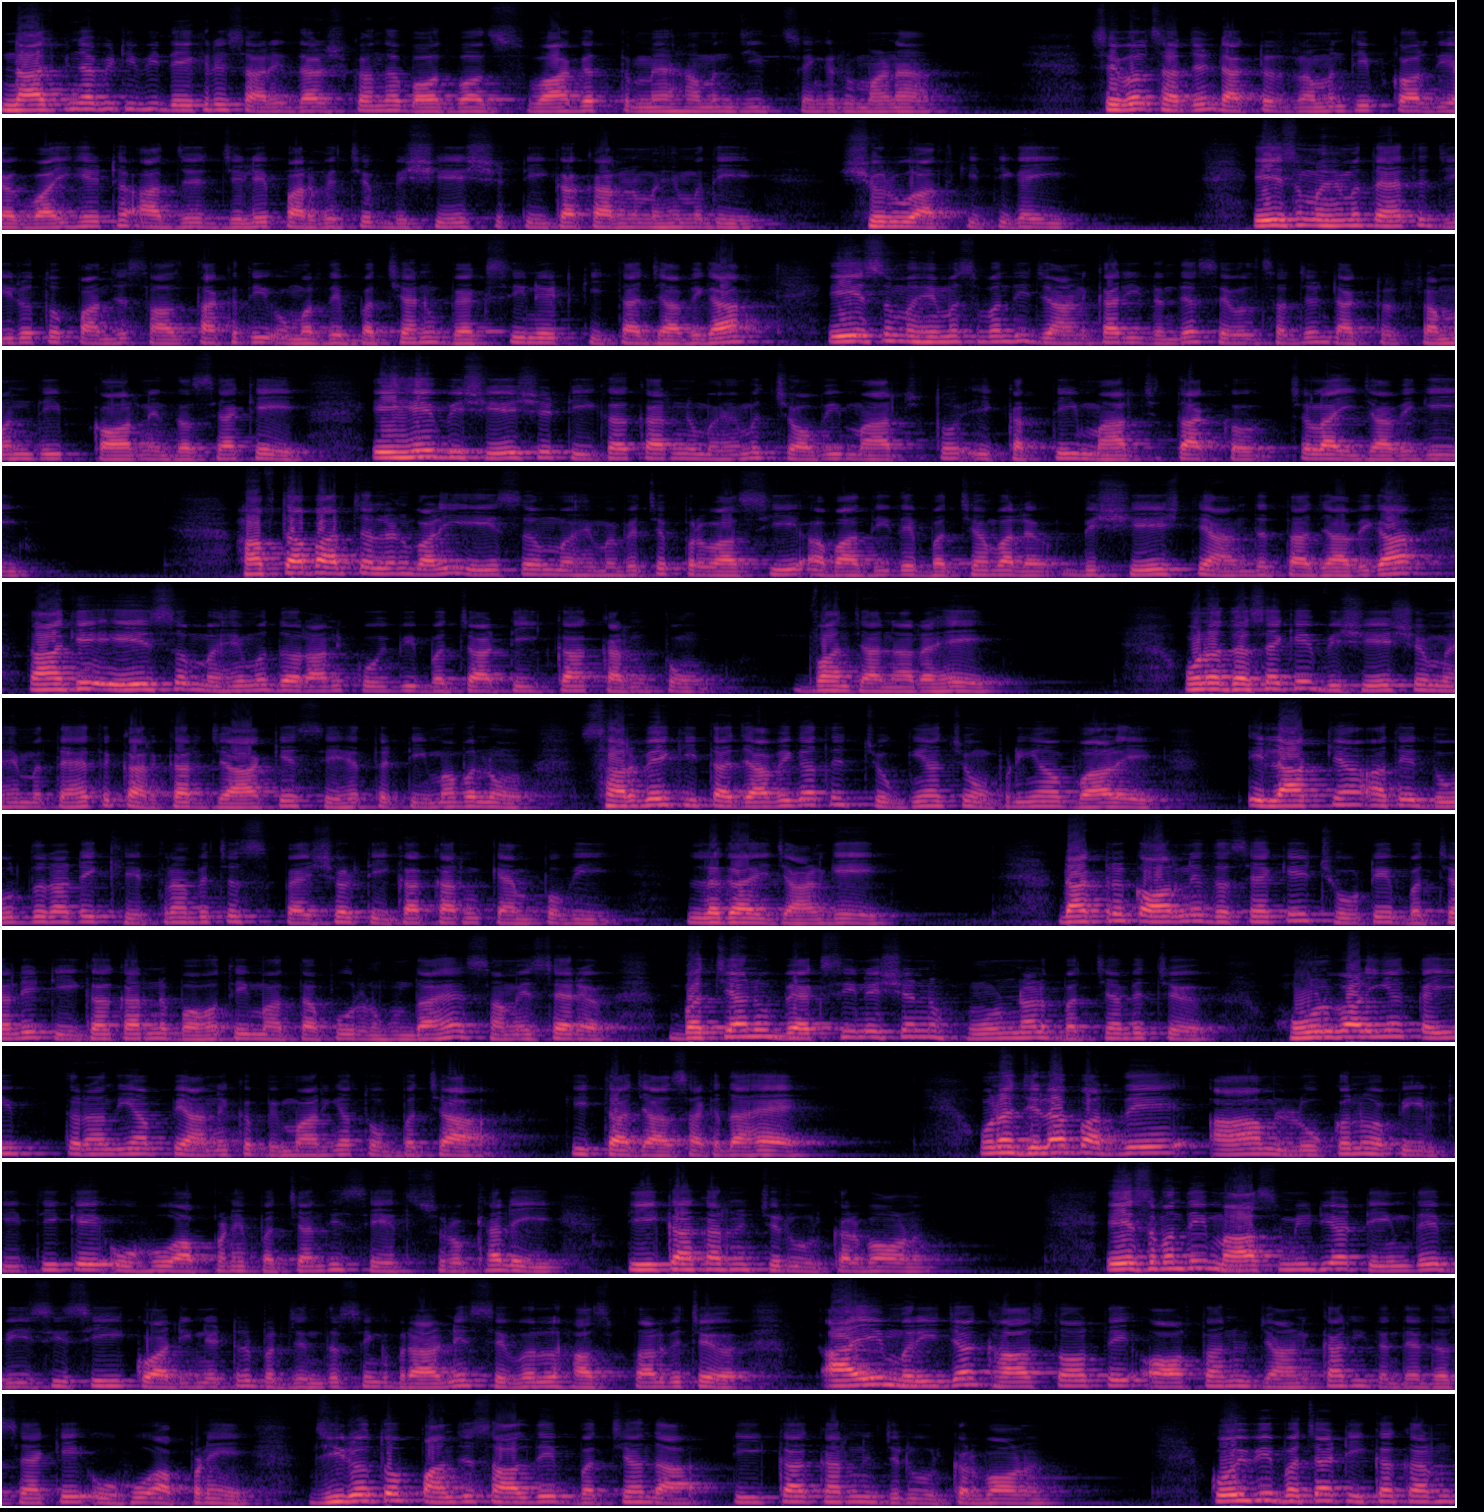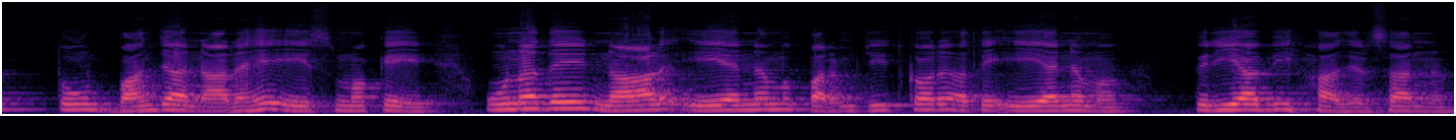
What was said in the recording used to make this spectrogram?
ਨਾਜ Punjabi TV ਦੇਖ ਰਹੇ ਸਾਰੇ ਦਰਸ਼ਕਾਂ ਦਾ ਬਹੁਤ-ਬਹੁਤ ਸਵਾਗਤ। ਮੈਂ Hamanjeet Singh Rumana. Civil surgeon doctor Ramandeep Kaur ਦੀ ਅਗਵਾਈ ਹੇਠ ਅੱਜ ਜ਼ਿਲ੍ਹੇ ਭਰ ਵਿੱਚ ਵਿਸ਼ੇਸ਼ ਟੀਕਾਕਰਨ ਮੁਹਿੰਮ ਦੀ ਸ਼ੁਰੂਆਤ ਕੀਤੀ ਗਈ। ਇਸ ਮੁਹਿੰਮ ਤਹਿਤ 0 ਤੋਂ 5 ਸਾਲ ਤੱਕ ਦੀ ਉਮਰ ਦੇ ਬੱਚਿਆਂ ਨੂੰ ਵੈਕਸੀਨੇਟ ਕੀਤਾ ਜਾਵੇਗਾ। ਇਸ ਮੁਹਿੰਮ ਸੰਬੰਧੀ ਜਾਣਕਾਰੀ ਦਿੰਦਿਆਂ civil surgeon doctor Ramandeep Kaur ਨੇ ਦੱਸਿਆ ਕਿ ਇਹ ਵਿਸ਼ੇਸ਼ ਟੀਕਾਕਰਨ ਮੁਹਿੰਮ 24 ਮਾਰਚ ਤੋਂ 31 ਮਾਰਚ ਤੱਕ ਚਲਾਈ ਜਾਵੇਗੀ। ਹਫ਼ਤਾ ਭਰ ਚੱਲਣ ਵਾਲੀ ਇਸ ਮੁਹਿੰਮ ਵਿੱਚ ਪ੍ਰਵਾਸੀ ਆਬਾਦੀ ਦੇ ਬੱਚਿਆਂ ਵੱਲ ਵਿਸ਼ੇਸ਼ ਧਿਆਨ ਦਿੱਤਾ ਜਾਵੇਗਾ ਤਾਂ ਕਿ ਇਸ ਮੁਹਿੰਮ ਦੌਰਾਨ ਕੋਈ ਵੀ ਬੱਚਾ ਟੀਕਾਕਰਨ ਤੋਂ ਵਾਂਝਾ ਨਾ ਰਹੇ। ਉਹਨਾਂ ਦੱਸਿਆ ਕਿ ਵਿਸ਼ੇਸ਼ ਮੁਹਿੰਮ ਤਹਿਤ ਘਰ ਘਰ ਜਾ ਕੇ ਸਿਹਤ ਟੀਮਾਂ ਵੱਲੋਂ ਸਰਵੇ ਕੀਤਾ ਜਾਵੇਗਾ ਤੇ ਝੁੱਗੀਆਂ ਝੌਂਪੜੀਆਂ ਵਾਲੇ ਇਲਾਕਿਆਂ ਅਤੇ ਦੂਰ ਦੁਰਾਡੇ ਖੇਤਰਾਂ ਵਿੱਚ ਸਪੈਸ਼ਲ ਟੀਕਾਕਰਨ ਕੈਂਪ ਵੀ ਲਗਾਏ ਜਾਣਗੇ। ਡਾਕਟਰ ਕੌਰ ਨੇ ਦੱਸਿਆ ਕਿ ਛੋਟੇ ਬੱਚਿਆਂ ਲਈ ਟੀਕਾਕਰਨ ਬਹੁਤ ਹੀ ਮਹੱਤਵਪੂਰਨ ਹੁੰਦਾ ਹੈ। ਸਮੇਂ ਸਿਰ ਬੱਚਿਆਂ ਨੂੰ ਵੈਕਸੀਨੇਸ਼ਨ ਹੋਣ ਨਾਲ ਬੱਚਿਆਂ ਵਿੱਚ ਹੋਣ ਵਾਲੀਆਂ ਕਈ ਤਰ੍ਹਾਂ ਦੀਆਂ ਭਿਆਨਕ ਬਿਮਾਰੀਆਂ ਤੋਂ ਬਚਾਅ ਕੀਤਾ ਜਾ ਸਕਦਾ ਹੈ। ਉਹਨਾਂ ਜ਼ਿਲ੍ਹਾ ਭਰ ਦੇ ਆਮ ਲੋਕਾਂ ਨੂੰ ਅਪੀਲ ਕੀਤੀ ਕਿ ਉਹ ਆਪਣੇ ਬੱਚਿਆਂ ਦੀ ਸਿਹਤ ਸੁਰੱਖਿਆ ਲਈ ਟੀਕਾਕਰਨ ਜ਼ਰੂਰ ਕਰਵਾਉਣ। ਇਸ ਸੰਬੰਧੀ ਮਾਸ ਮੀਡੀਆ ਟੀਮ ਦੇ BCC ਕੋਆਰਡੀਨੇਟਰ ਬਰਜਿੰਦਰ ਸਿੰਘ ਬਰਾੜ ਨੇ ਸਿਵਲ ਹਸਪਤਾਲ ਵਿੱਚ ਆਏ ਮਰੀਜ਼ਾਂ, ਖਾਸ ਤੌਰ ਤੇ ਔਰਤਾਂ ਨੂੰ ਜਾਣਕਾਰੀ ਦਿੰਦਿਆਂ ਦੱਸਿਆ ਕਿ ਉਹ ਆਪਣੇ 0 ਤੋਂ 5 ਸਾਲ ਦੇ ਬੱਚਿਆਂ ਦਾ ਟੀਕਾਕਰਨ ਜ਼ਰੂਰ ਕਰਵਾਉਣ। ਕੋਈ ਵੀ ਬੱਚਾ ਟੀਕਾਕਰਨ ਤੋਂ ਵਾਂਝਾ ਨਾ ਰਹੇ, ਇਸ ਮੌਕੇ ਉਹਨਾਂ ਦੇ ਨਾਲ ਏਐਨਐਮ ਪਰਮਜੀਤ ਕੌਰ ਅਤੇ ਏਐਨਐਮ ਪ੍ਰਿਆ ਵੀ ਹਾਜ਼ਰ ਸਨ।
